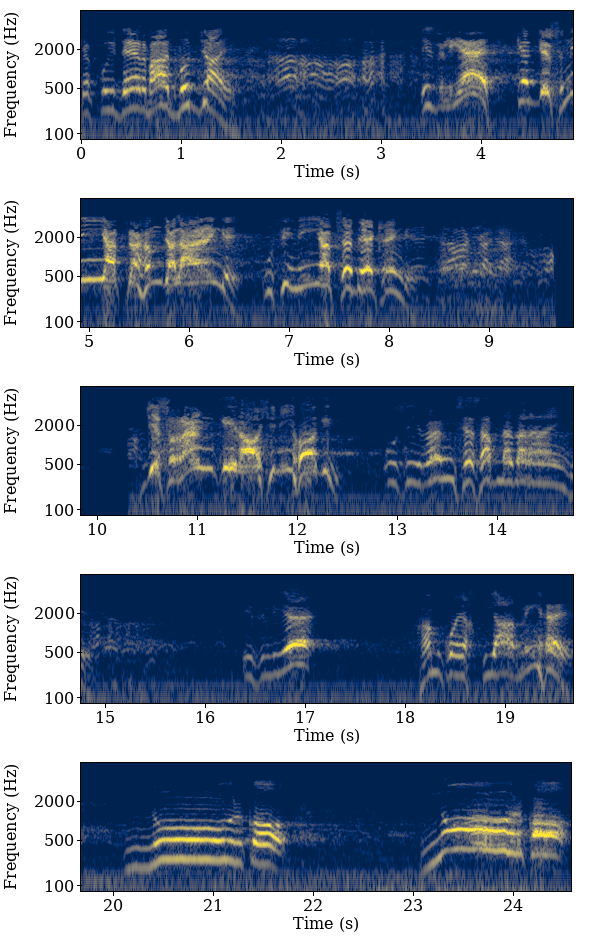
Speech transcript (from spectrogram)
कि कुछ देर बाद बुझ जाए। इसलिए कि जिस नीयत से हम जलाएँगे, उसी नीयत से देखेंगे। जिस रंग की रोशनी होगी, उसी रंग से सब नज़र आएँगे। इसलिए हमको इख्तियार नहीं है। नूर को नूर को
